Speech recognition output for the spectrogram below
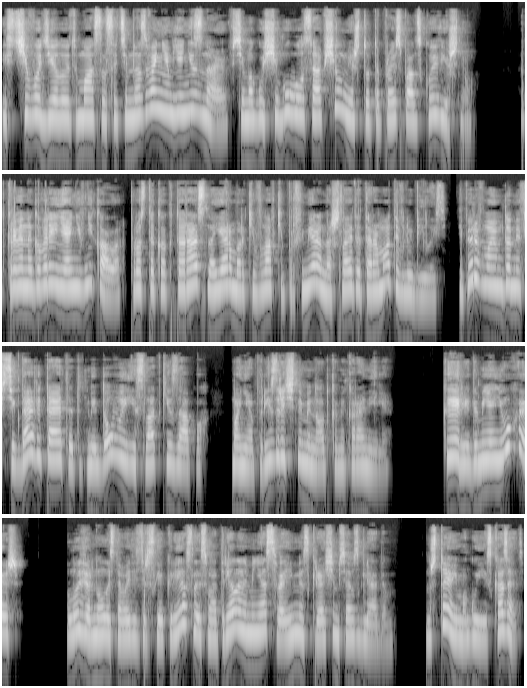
Из чего делают масло с этим названием, я не знаю. Всемогущий Google сообщил мне что-то про испанскую вишню. Откровенно говоря, я не вникала. Просто как-то раз на ярмарке в лавке парфюмера нашла этот аромат и влюбилась. Теперь в моем доме всегда витает этот медовый и сладкий запах, маня призрачными нотками карамели. «Кэрри, ты меня нюхаешь?» Лу вернулась на водительское кресло и смотрела на меня своим искрящимся взглядом. Ну что я могу ей сказать?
